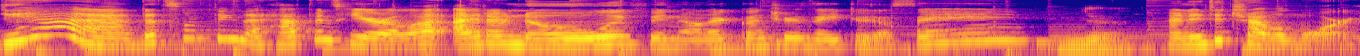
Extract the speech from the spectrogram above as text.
Yeah, that's something that happens here a lot. I don't know if in other countries they do the same. Yeah. I need to travel more.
